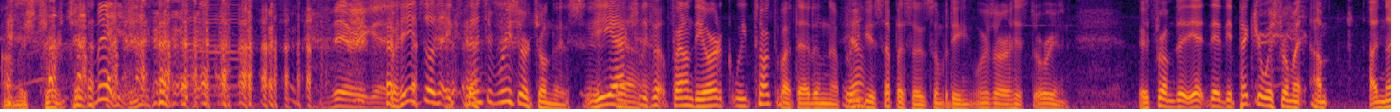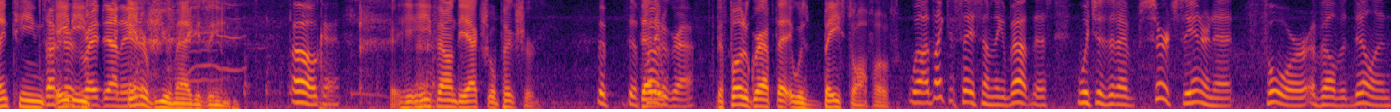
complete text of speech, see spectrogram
Amish church as me. Very good. But he's done extensive research on this. He actually fo- found the article. We talked about that in a previous episode. Somebody, where's our historian? It's from the the, the picture was from a, um, a Tucker's 1980s right interview magazine. Oh, okay. He, he found the actual picture, The the That it- photograph. the photograph that it was based off of. Well, I'd like to say something about this, which is that I've searched the internet for a Velvet Dylan,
